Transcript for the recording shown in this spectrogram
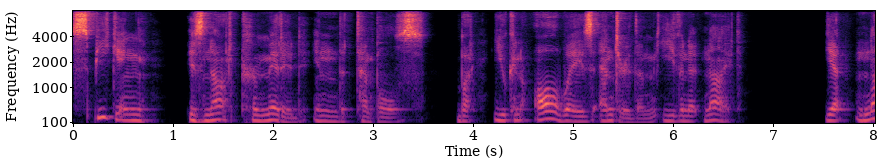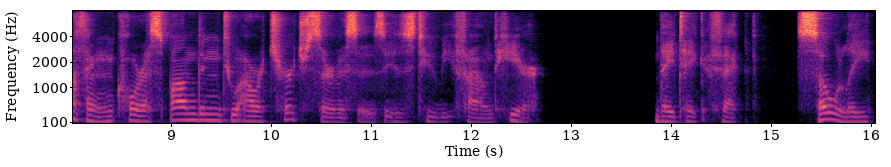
Speaking is not permitted in the temples, but you can always enter them even at night. Yet nothing corresponding to our church services is to be found here they take effect solely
